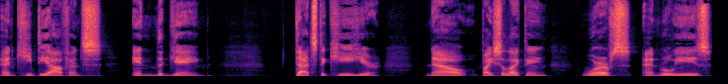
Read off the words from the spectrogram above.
and keep the offense in the game. That's the key here. Now, by selecting Wirfs and Ruiz,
